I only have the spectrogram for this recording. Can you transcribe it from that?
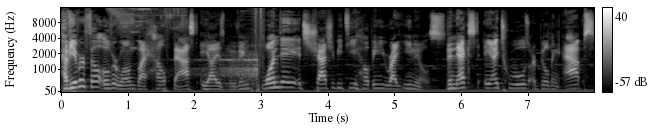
Have you ever felt overwhelmed by how fast AI is moving? One day it's ChatGPT helping you write emails. The next, AI tools are building apps,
